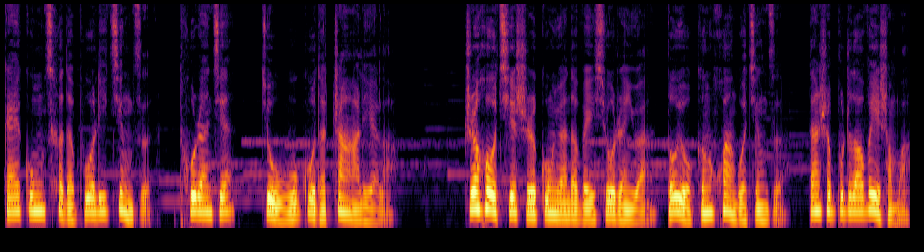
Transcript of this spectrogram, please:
该公厕的玻璃镜子突然间就无故的炸裂了。之后，其实公园的维修人员都有更换过镜子，但是不知道为什么，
